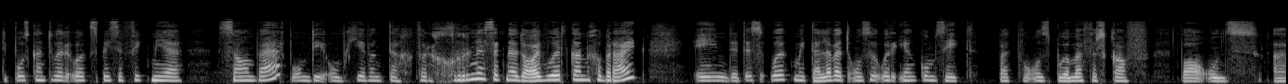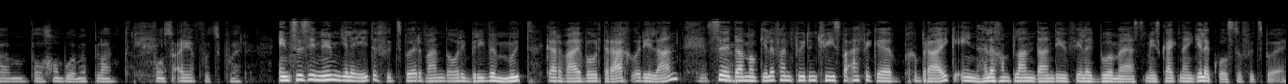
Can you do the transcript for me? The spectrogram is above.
die poskantoor ook spesifiek mee saamwerk om die omgewing te vergroen as ek nou daai woord kan gebruik en dit is ook met hulle wat ons 'n ooreenkoms het wat vir ons bome verskaf waar ons ehm um, wil gaan bome plant vir ons eie voetspoor. En soos jy noem, jy het 'n voetspoor want daardie briewe moet karwei word reg oor die land. So dan maak julle van Food and Trees for Africa gebruik en hulle gaan plant dan die hoeveelheid bome as mens kyk na julle koolstofvoetspoor.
